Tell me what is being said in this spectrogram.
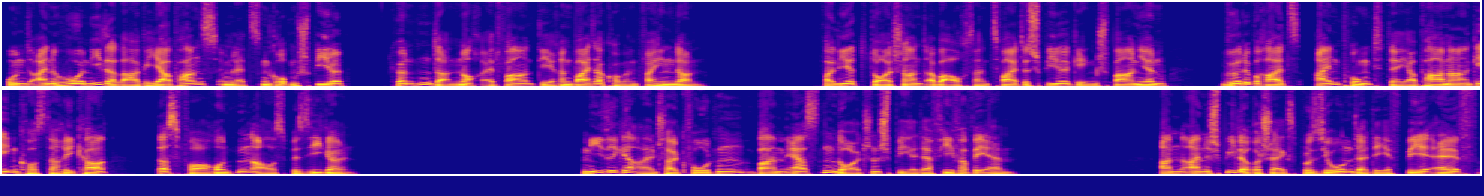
und eine hohe Niederlage Japans im letzten Gruppenspiel könnten dann noch etwa deren Weiterkommen verhindern. Verliert Deutschland aber auch sein zweites Spiel gegen Spanien, würde bereits ein Punkt der Japaner gegen Costa Rica das Vorrunden aus besiegeln. Niedrige Einschaltquoten beim ersten deutschen Spiel der FIFA WM. An eine spielerische Explosion der DFB 11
